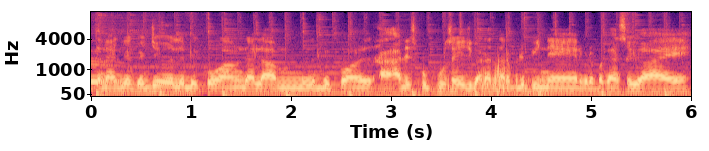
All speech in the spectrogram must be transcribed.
Tenaga kerja lebih kurang dalam lebih kurang ah, ada sepupu saya juga datang daripada Penang daripada Bagan Serai.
